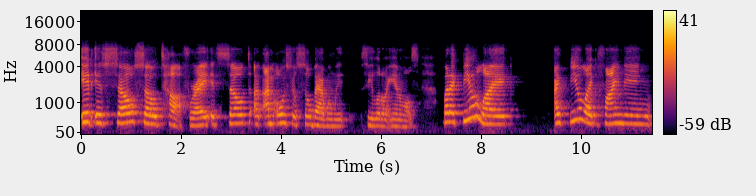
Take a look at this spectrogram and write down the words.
it is so, so tough, right? It's so, t- I'm always feel so bad when we see little animals. But I feel like, I feel like finding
